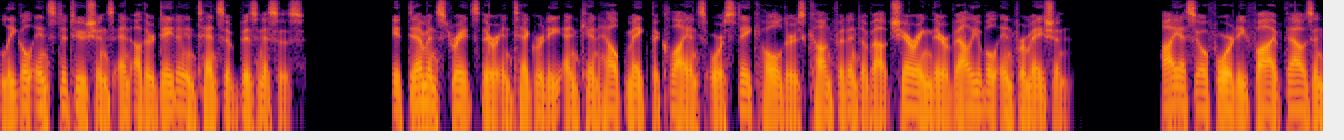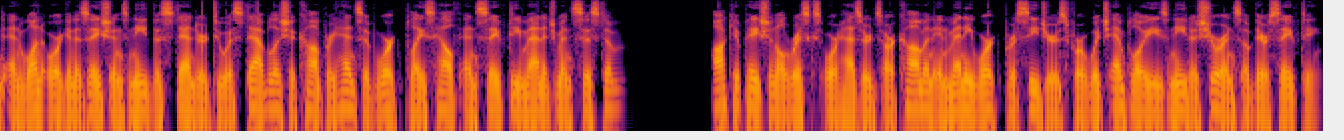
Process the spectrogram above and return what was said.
legal institutions and other data-intensive businesses. It demonstrates their integrity and can help make the clients or stakeholders confident about sharing their valuable information. ISO 45001 organizations need the standard to establish a comprehensive workplace health and safety management system. Occupational risks or hazards are common in many work procedures for which employees need assurance of their safety.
